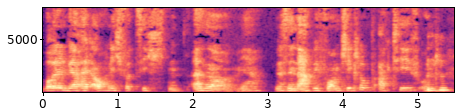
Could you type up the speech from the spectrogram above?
wollen wir halt auch nicht verzichten. Also ja, wir sind nach wie vor im Skiclub aktiv und mhm.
